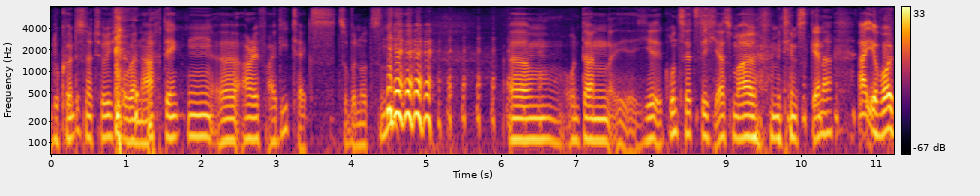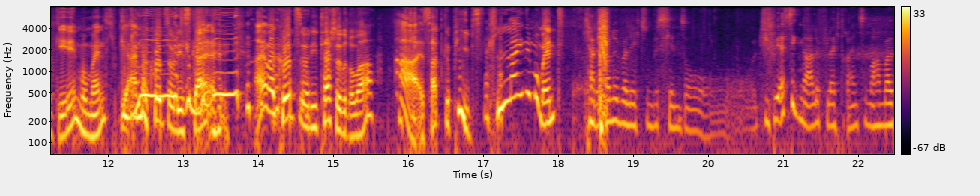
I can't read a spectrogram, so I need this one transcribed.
Du könntest natürlich darüber nachdenken, äh, RFID-Tags zu benutzen. ähm, und dann hier grundsätzlich erstmal mit dem Scanner. Ah, ihr wollt gehen? Moment, ich gehe einmal kurz über die Sky einmal kurz über die Tasche drüber. Ah, es hat gepiepst. Kleinen Moment. Ich hatte schon überlegt, so ein bisschen so GPS-Signale vielleicht reinzumachen, weil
